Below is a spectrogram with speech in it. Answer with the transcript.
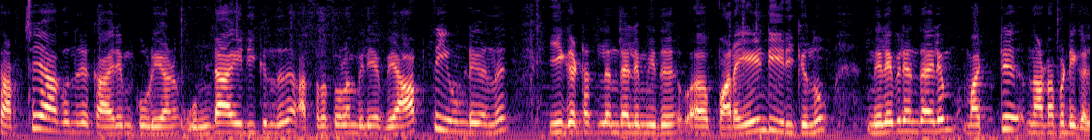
ചർച്ചയാകുന്ന ഒരു കാര്യം കൂടിയാണ് ഉണ്ടായിരിക്കുന്നത്. അത്രത്തോളം വലിയ വ്യാപ്തിയുണ്ട് എന്ന് ഈ ഘട്ടത്തിൽ എന്തായാലും ഇത് പറയേണ്ടിയിരിക്കുന്നു. നിലവിൽ എന്തായാലും മറ്റ് നടപടികൾ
